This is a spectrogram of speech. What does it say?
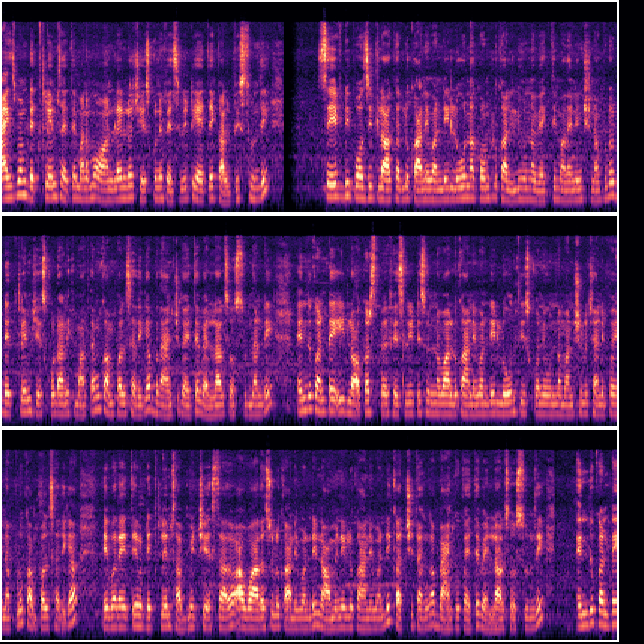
మ్యాక్సిమం డెత్ క్లెయిమ్స్ అయితే మనము ఆన్లైన్లో చేసుకునే ఫెసిలిటీ అయితే కల్పిస్తుంది. సేఫ్ డిపాజిట్ లాకర్లు కానివ్వండి లోన్ అకౌంట్లు కలిగి ఉన్న వ్యక్తి మరణించినప్పుడు డెత్ క్లెయిమ్ చేసుకోవడానికి మాత్రం కంపల్సరీగా బ్రాంచ్కి అయితే వెళ్ళాల్సి వస్తుందండి. ఎందుకంటే ఈ లాకర్స్ ఫెసిలిటీస్ ఉన్న వాళ్ళు కానివ్వండి లోన్ తీసుకొని ఉన్న మనుషులు చనిపోయినప్పుడు కంపల్సరీగా ఎవరైతే డెత్ క్లెయిమ్ సబ్మిట్ చేస్తారో ఆ వారసులు కానివ్వండి నామినీలు కానివ్వండి ఖచ్చితంగా బ్యాంకుకి అయితే వెళ్ళాల్సి వస్తుంది. ఎందుకంటే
